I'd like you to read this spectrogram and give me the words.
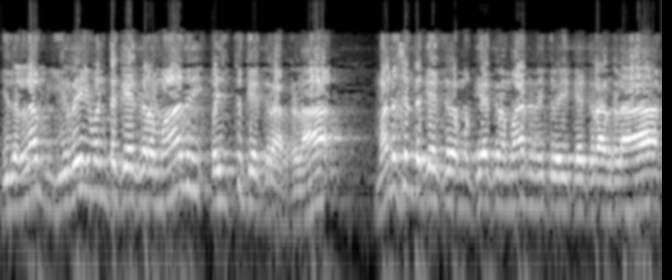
இதெல்லாம் இறைவன்ட்ட கேட்கிற மாதிரி வைத்து கேட்கிறார்களா மனுஷன் கேட்கிற கேட்கிற மாதிரி நினைத்து வை கேட்கிறார்களா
